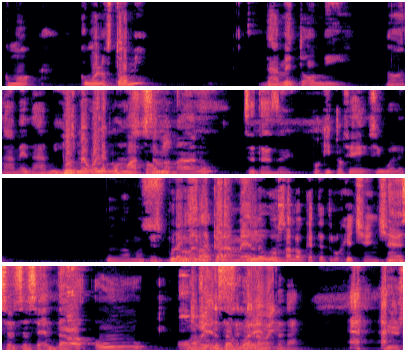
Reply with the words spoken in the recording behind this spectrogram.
Como, como los Tommy. Dame Tommy. No, dame, dame. Pues me huele como a Tommy. mamada, ¿no? ¿Se te hace? Poquito. Sí, sí huele. Pues vamos. Es pura Pues malta a- caramelo, güey. Pues a lo que te truje chencha. Debe ser 60 o 80 90, 60, 40. 90. Cheers.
